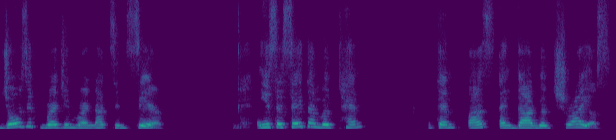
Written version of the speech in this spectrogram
Joseph brethren were not sincere. You say Satan will tempt, tempt us and God will try us.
